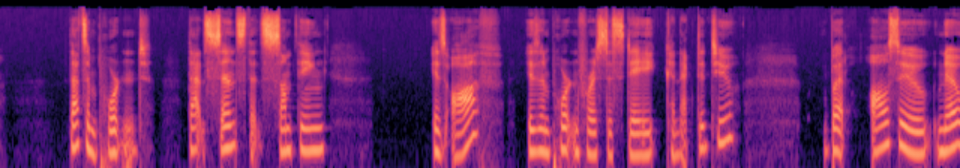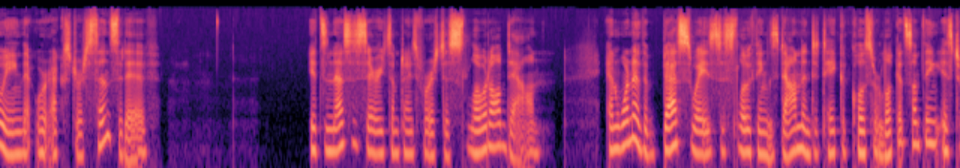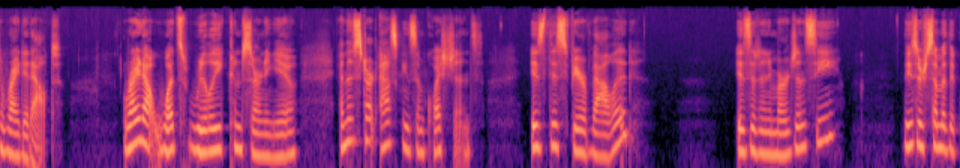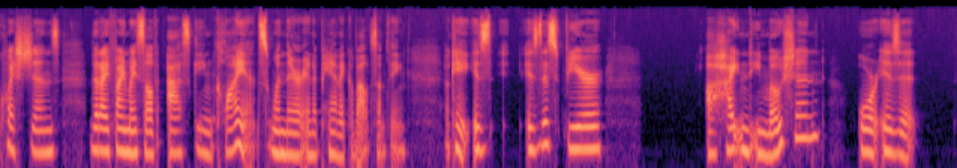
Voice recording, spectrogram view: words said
That's important. That sense that something is off is important for us to stay connected to, but also knowing that we're extra sensitive it's necessary sometimes for us to slow it all down. And one of the best ways to slow things down and to take a closer look at something is to write it out. Write out what's really concerning you and then start asking some questions. Is this fear valid? Is it an emergency? These are some of the questions that I find myself asking clients when they're in a panic about something. Okay, is is this fear a heightened emotion or is it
